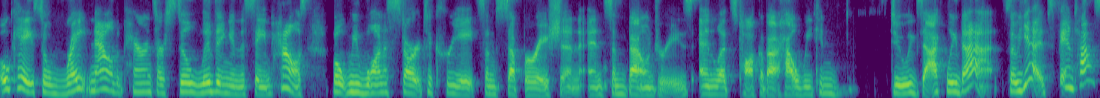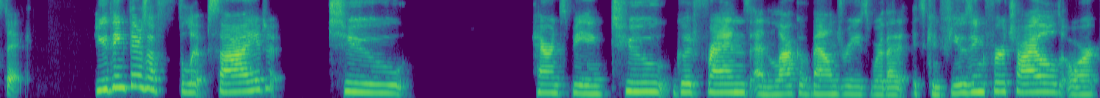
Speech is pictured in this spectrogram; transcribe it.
okay, so right now the parents are still living in the same house, but we want to start to create some separation and some boundaries. And let's talk about how we can do exactly that. So yeah, it's fantastic. Do you think there's a flip side to parents being too good friends and lack of boundaries where that it's confusing for a child? Or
